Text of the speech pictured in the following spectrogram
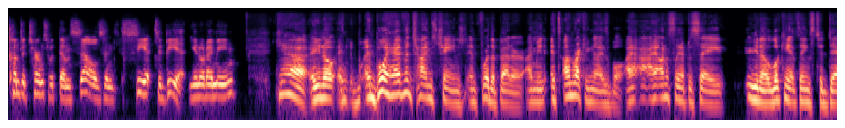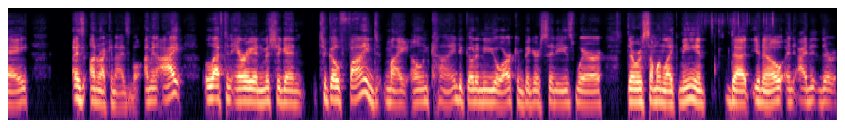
come to terms with themselves and see it to be it. You know what I mean? Yeah, you know, and and boy, haven't times changed and for the better. I mean, it's unrecognizable. I I honestly have to say, you know, looking at things today is unrecognizable. I mean, I left an area in Michigan to go find my own kind, to go to New York and bigger cities where there was someone like me and that, you know, and I there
